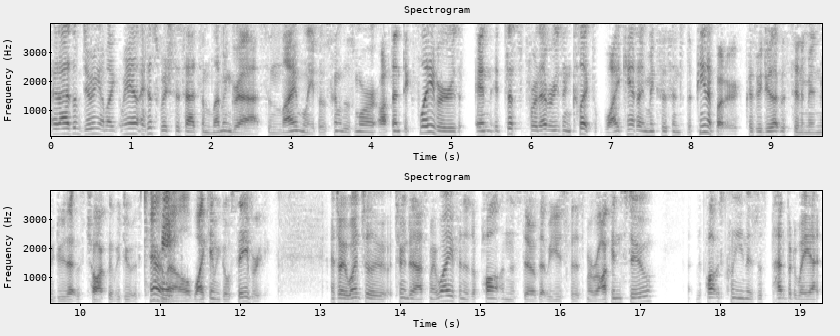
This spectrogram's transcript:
And as I'm doing, it, I'm like, man, I just wish this had some lemongrass and lime leaf. Those some of those more authentic flavors. And it just for whatever reason clicked. Why can't I mix this into the peanut butter? Because we do that with cinnamon, we do that with chocolate, we do it with caramel. Why can't we go savory? And so I went to turned to ask my wife, and there's a pot on the stove that we use for this Moroccan stew. The pot was clean; it was just hadn't put away yet.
